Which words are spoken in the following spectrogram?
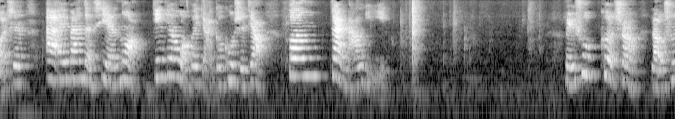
我是二 A 班的谢诺。今天我会讲一个故事，叫《风在哪里》。美术课上，老师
